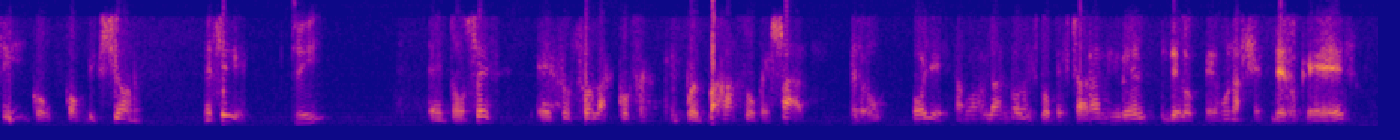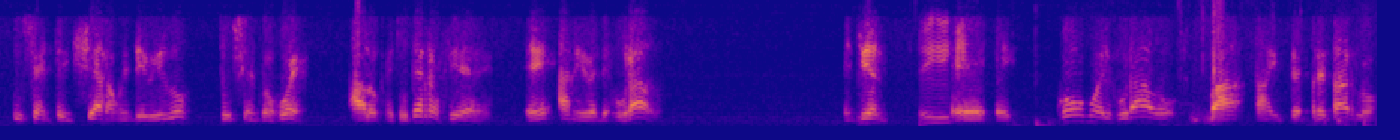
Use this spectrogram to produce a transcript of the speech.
cinco convicciones. ¿Me sigue? Sí. Entonces, esas son las cosas que pues vas a sopesar. Pero, oye, estamos hablando de sopesar a nivel de lo que es una de lo que es tú sentenciar a un individuo tú siendo juez. A lo que tú te refieres es a nivel de jurado. ¿Entiendes? Eh, eh, ¿Cómo el jurado va a interpretarlo?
